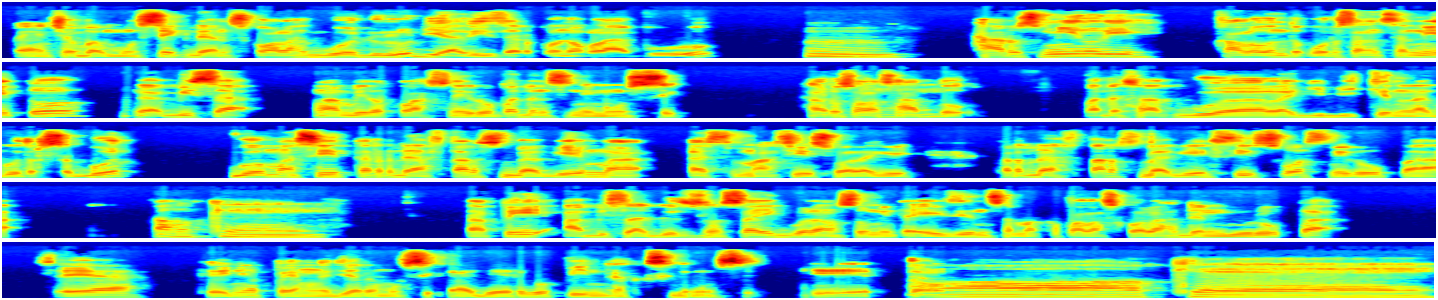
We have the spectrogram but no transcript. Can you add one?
pengen coba musik dan sekolah gue dulu di Alizar Pondok Labu Hmm. harus milih kalau untuk urusan seni tuh nggak bisa ngambil kelas seni rupa dan seni musik harus salah Oke. satu pada saat gue lagi bikin lagu tersebut gue masih terdaftar sebagai ma eh, mahasiswa lagi terdaftar sebagai siswa seni rupa Oke. Tapi abis lagu itu selesai gue langsung minta izin sama kepala sekolah dan guru pak saya kayaknya pengen ngejar musik aja gue pindah ke seni musik gitu Oke.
